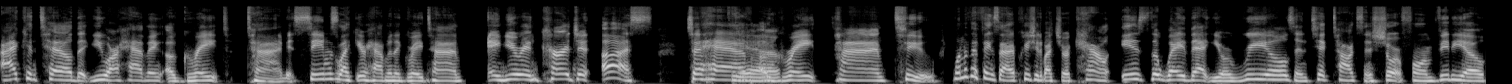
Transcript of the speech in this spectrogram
I can tell that you are having a great time. It seems like you're having a great time and you're encouraging us to have yeah. a great time too. One of the things I appreciate about your account is the way that your reels and TikToks and short form video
